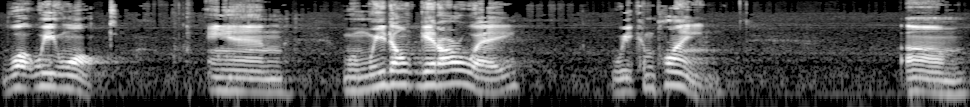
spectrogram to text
what we want. And when we don't get our way, we complain. Um,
